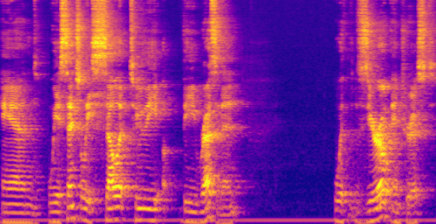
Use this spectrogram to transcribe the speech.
and we essentially sell it to the the resident with zero interest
